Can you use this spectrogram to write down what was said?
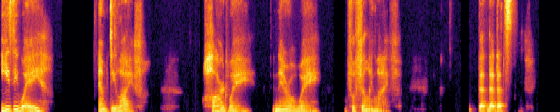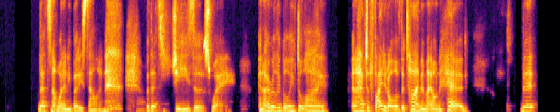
easy way, empty life. Hard way, narrow way fulfilling life. That, that that's that's not what anybody's selling, but that's Jesus' way. And I really believed a lie, and I have to fight it all of the time in my own head that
